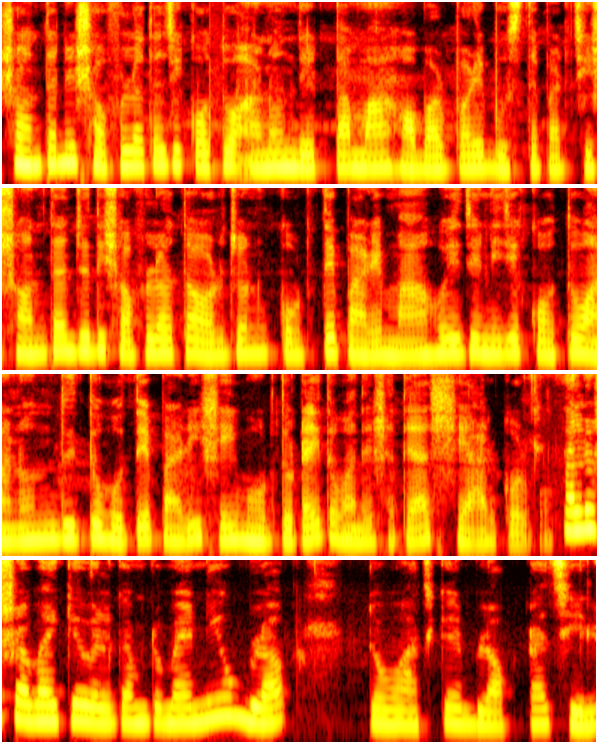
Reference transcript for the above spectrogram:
সন্তানের সফলতা যে কত আনন্দের তা মা হবার পরে বুঝতে পারছি। সন্তান যদি সফলতা অর্জন করতে পারে, মা হয়ে যে নিজে কত আনন্দিত হতে পারি, সেই মুহূর্তটাই তোমাদের সাথে আজ শেয়ার করব। হ্যালো সবাইকে welcome to my new blog তো আজকের ব্লগটা ছিল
